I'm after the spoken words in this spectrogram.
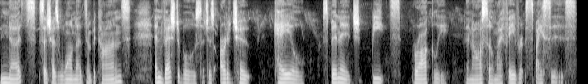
nuts such as walnuts and pecans, and vegetables such as artichoke, kale, spinach, beets, broccoli, and also my favorite spices.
